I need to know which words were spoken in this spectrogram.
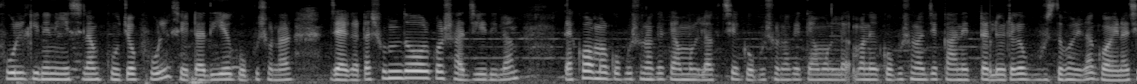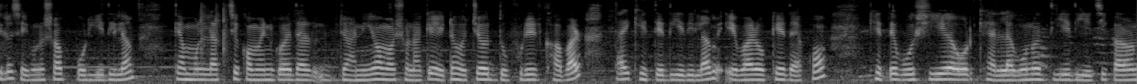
ফুল কিনে নিয়েছিলাম, কুচো ফুল। সেটা দিয়ে গোপু সোনার জায়গাটা সুন্দর করে সাজিয়ে দিলাম। দেখো আমার গোপু সোনাকে কেমন লাগছে, গোপু সোনাকে কেমন মানে গোপু সোনার যে কানেরটা ওইটাকে বুঝতে পারি না, গয়না ছিল, সেগুলো সব পরিয়ে দিলাম। কেমন লাগছে কমেন্ট করে জানিও আমার সোনাকে, এটা হচ্ছে ওর দুপুরের খাবার, তাই খেতে দিয়ে দিলাম। এবার ওকে দেখো, খেতে বসিয়ে ওর খেলনাগুলো দিয়ে দিয়েছি, কারণ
